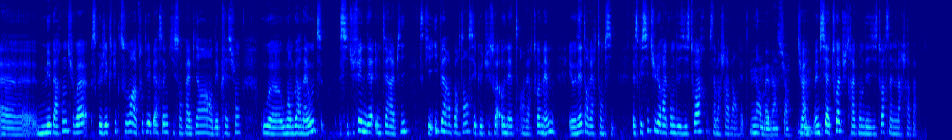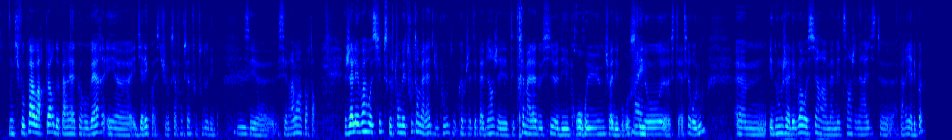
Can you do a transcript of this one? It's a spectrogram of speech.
Euh, mais par contre, tu vois, ce que j'explique souvent à toutes les personnes qui sont pas bien, en dépression ou, en burn-out, si tu fais une, une, thérapie, ce qui est hyper important, c'est que tu sois honnête envers toi-même et honnête envers ton psy. Parce que si tu lui racontes des histoires, ça marchera pas en fait. Non, bah bien sûr. Tu vois, mm. même si à toi tu te racontes des histoires, ça ne marchera pas. Donc il faut pas avoir peur de parler à cœur ouvert euh, et, d'y aller quoi. Si tu veux que ça fonctionne, faut tout donner quoi. Mm. Euh, C'est vraiment important. J'allais voir aussi parce que je tombais tout le temps malade du coup. Donc comme j'étais pas bien, j'étais très malade aussi, euh, des gros rhumes, tu vois, des grosses ouais. c'était assez relou. et donc j'allais voir aussi ma médecin généraliste à Paris à l'époque.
